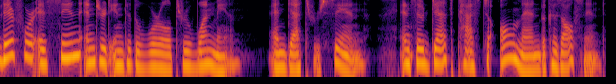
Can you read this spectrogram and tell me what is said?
Therefore, as sin entered into the world through one man, and death through sin, and so death passed to all men because all sinned.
